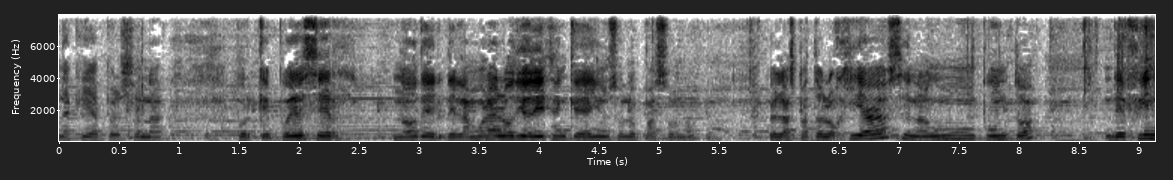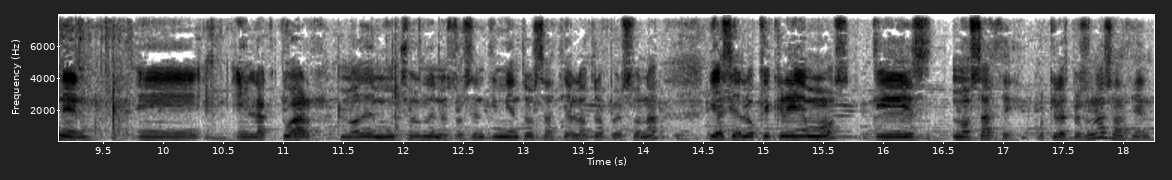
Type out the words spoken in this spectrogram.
de aquella persona, porque puede ser, ¿no? De- del amor al odio dicen que hay un solo paso, ¿no? Pero las patologías en algún punto definen eh, el actuar ¿no? de muchos de nuestros sentimientos hacia la otra persona y hacia lo que creemos que es nos hace, porque las personas hacen.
